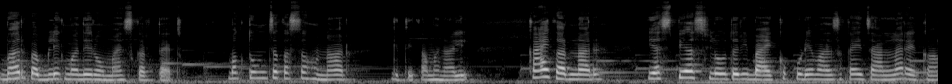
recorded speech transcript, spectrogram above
भर पब्लिकमध्ये रोमॅन्स करतायत. मग तुमचं कसं होणार? गीतिका म्हणाली काय करणार? एस पी असलो तरी बायको पुढे माझं काही चालणार आहे का?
